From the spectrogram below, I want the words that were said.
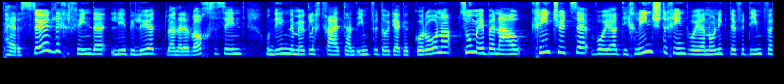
persönlich finde, liebe Leute, wenn ihr erwachsen sind und irgendeine Möglichkeit haben, impfen euch gegen Corona, um eben auch Kinder zu schützen, wo ja die kleinsten Kinder, die ja noch nicht dürfen impfen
